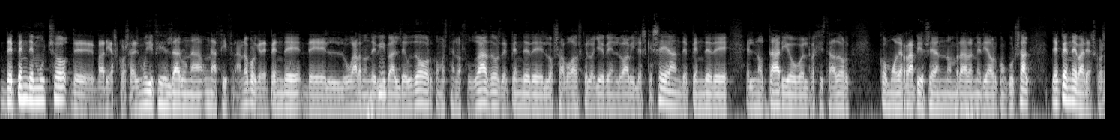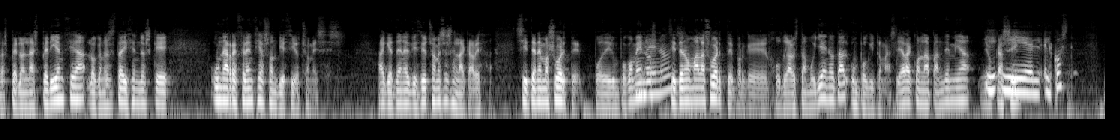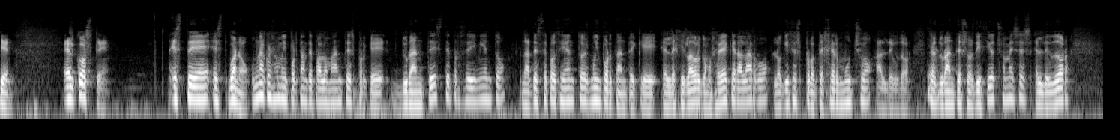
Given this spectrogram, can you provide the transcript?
depende mucho de varias cosas. Es muy difícil dar una, una cifra, ¿no? Porque depende del lugar donde viva el deudor, cómo estén los juzgados, depende de los abogados que lo lleven, lo hábiles que sean, depende del notario o el registrador, cómo de rápido sean nombrar al mediador concursal. Depende de varias cosas. Pero en la experiencia lo que nos está diciendo es que una referencia son 18 meses. Hay que tener 18 meses en la cabeza. Si tenemos suerte, puede ir un poco menos. Menos. Si tenemos mala suerte, porque el juzgado está muy lleno, tal, un poquito más. Y ahora con la pandemia, yo ¿Y, casi. y el, el coste? Bien, el coste. Este, este- bueno, una cosa muy importante, Paloma, antes, porque durante este procedimiento, durante este procedimiento es muy importante que el legislador, como sabía que era largo, lo que hizo es proteger mucho al deudor. Entonces, durante esos 18 meses, el deudor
